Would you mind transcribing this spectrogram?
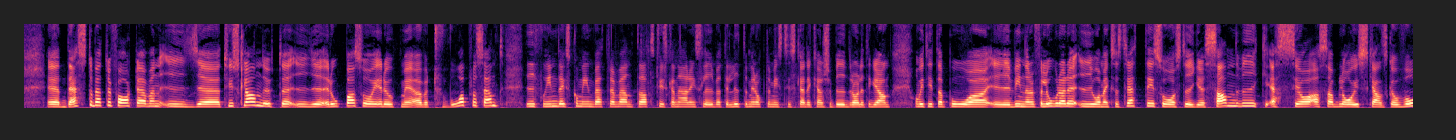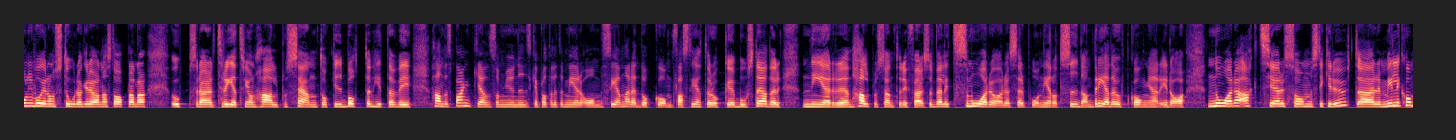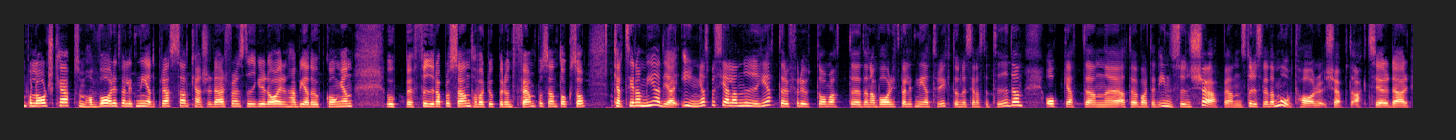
Desto bättre fart även i Tyskland. Ute i Europa så är det upp med med över 2% IFO-index kom in bättre än väntat. Tyska näringslivet är lite mer optimistiska. Det kanske bidrar lite grann. Om vi tittar på eh, vinnare och förlorare i OMXS30 så stiger Sandvik, SCA, Assa Abloy, Skanska och Volvo i de stora gröna staplarna upp 3-3,5 och i botten hittar vi Handelsbanken som ju ni ska prata lite mer om senare, dock om fastigheter och eh, bostäder, ner en halv procent ungefär. Så väldigt små rörelser på nedåtsidan, breda uppgångar idag. Några aktier som sticker ut är Millicom Stockholm på large cap som har varit väldigt nedpressad, kanske därför den stiger idag i den här breda uppgången. Upp eh, 4% har varit uppe runt 5% också. Catena Media, inga speciella nyheter förutom att eh, den har varit väldigt nedtryckt under senaste tiden och att, den, eh, att det har varit ett insynsköp. En styrelseledamot har köpt aktier där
